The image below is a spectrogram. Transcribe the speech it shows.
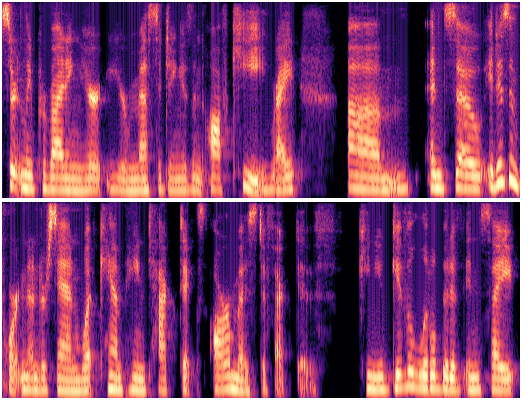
certainly providing your your messaging isn't off key right um, and so it is important to understand what campaign tactics are most effective can you give a little bit of insight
